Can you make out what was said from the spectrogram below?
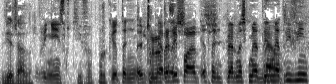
viajado? Vinha em executiva, porque eu tenho as não pernas, eu tenho pernas que metem Não. 1,20m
